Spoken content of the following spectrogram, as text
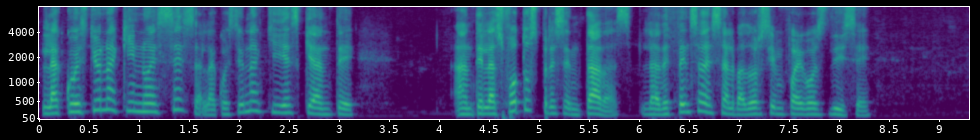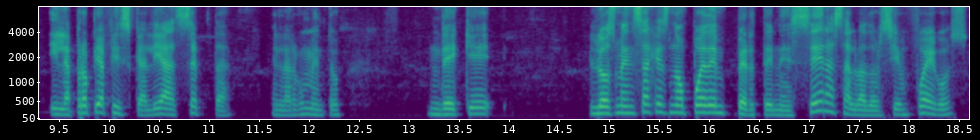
la cuestión aquí no es esa, la cuestión aquí es que ante ante las fotos presentadas, la defensa de Salvador Cienfuegos dice, y la propia fiscalía acepta el argumento, de que los mensajes no pueden pertenecer a Salvador Cienfuegos,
